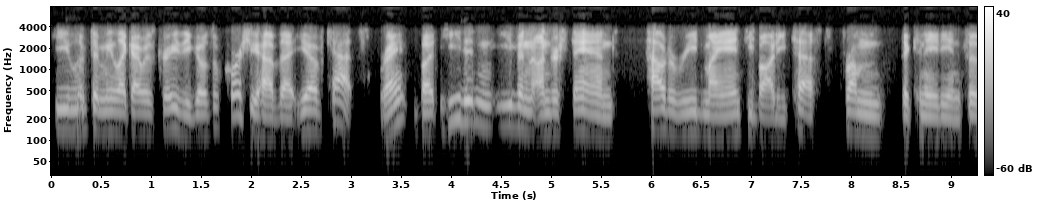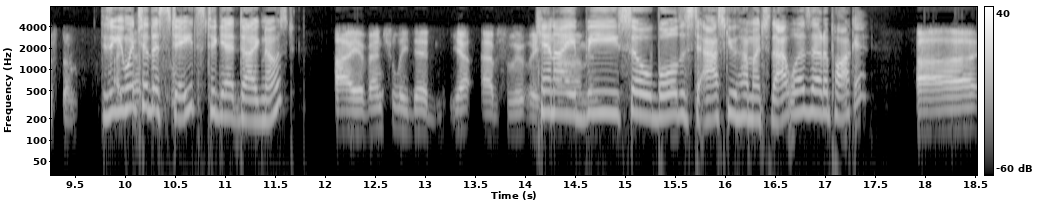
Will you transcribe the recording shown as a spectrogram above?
he looked at me like I was crazy. He goes, "Of course you have that. You have cats, right?" But he didn't even understand how to read my antibody test from the Canadian system. So you I went to the states to get diagnosed? I eventually did. Yeah, absolutely. Can I Um, be so bold as to ask you how much that was out of pocket? Uh,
